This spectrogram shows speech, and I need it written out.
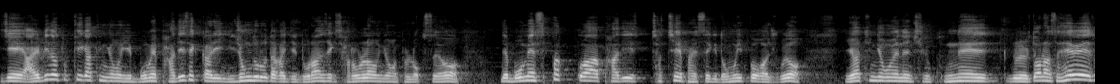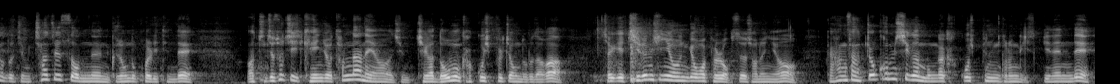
이제 알비노 토케이 같은 경우는 이 몸의 바디 색깔이 이 정도로다가 이제 노란색이 잘 올라오는 경우가 별로 없어요. 근데 몸의 스팟과 바디 자체의 발색이 너무 이뻐가지고요. 얘 같은 경우에는 지금 국내를 떠나서 해외에서도 지금 찾을 수 없는 그 정도 퀄리티인데 아 진짜 솔직히 개인적으로 탐나네요. 지금 제가 너무 갖고 싶을 정도로다가 저게 지름신이 오는 경우가 별로 없어요. 저는요. 그러니까 항상 조금씩은 뭔가 갖고 싶은 그런 게 있긴 했는데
